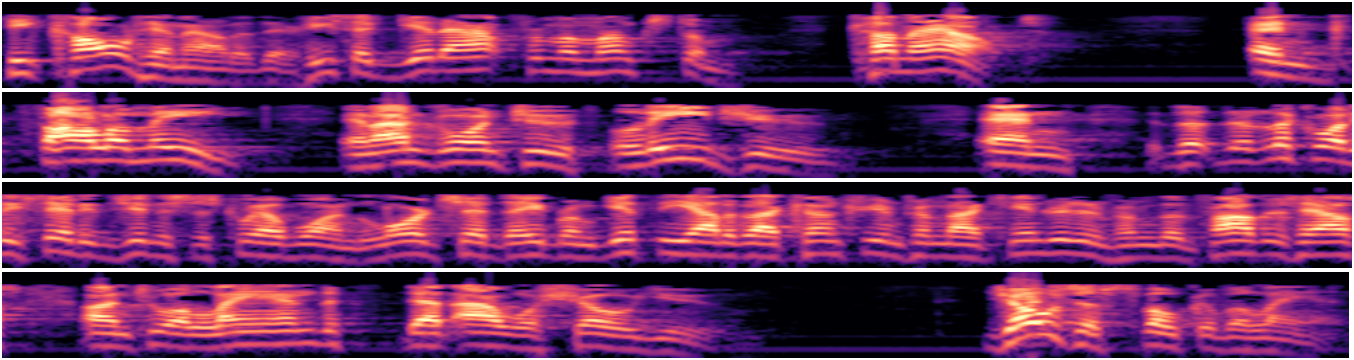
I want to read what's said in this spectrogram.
He called him out of there. He said, get out from amongst them. Come out and follow me and I'm going to lead you. And the, the, look what he said in Genesis 12:1. The Lord said to Abram, "Get thee out of thy country and from thy kindred and from the father's house unto a land that I will show you." Joseph spoke of a land.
